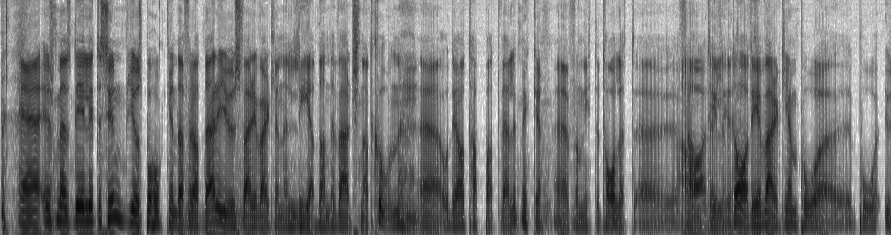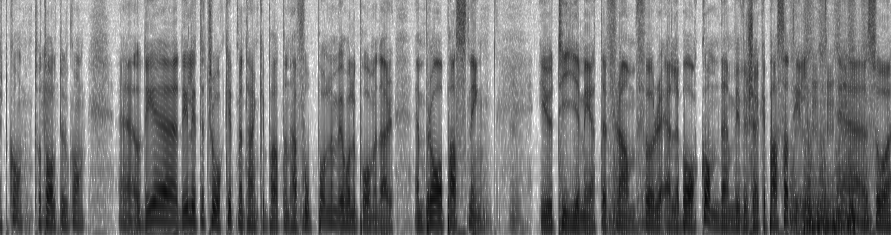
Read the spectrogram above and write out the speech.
Eh, det är lite synd just på hockeyn därför att där är ju Sverige verkligen en ledande världsnation. Mm. Eh, och det har tappat väldigt mycket eh, från 90-talet eh, fram ja, till definitivt. idag. Det är verkligen på, på utgång, totalt mm. utgång. Eh, och det, det är lite tråkigt med tanke på att den här fotbollen vi håller på med där, en bra passning mm är ju 10 meter framför eller bakom den vi försöker passa till. Eh, så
